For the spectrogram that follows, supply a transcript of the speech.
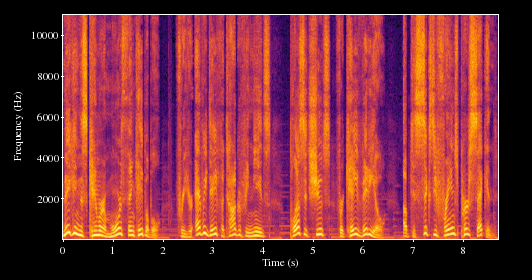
making this camera more than capable for your everyday photography needs, plus it shoots 4K video up to 60 frames per second.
